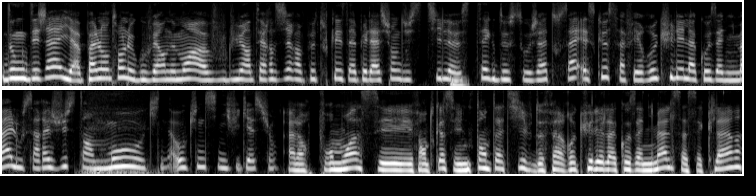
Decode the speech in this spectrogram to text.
Donc déjà, il n'y a pas longtemps, le gouvernement a voulu interdire un peu toutes les appellations du style euh, steak de soja, tout ça. Est-ce que ça fait reculer la cause animale ou ça reste juste un mot qui n'a aucune signification? Alors pour moi, c'est, enfin, en tout cas, c'est une tentative de faire reculer la cause animale, ça c'est clair,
